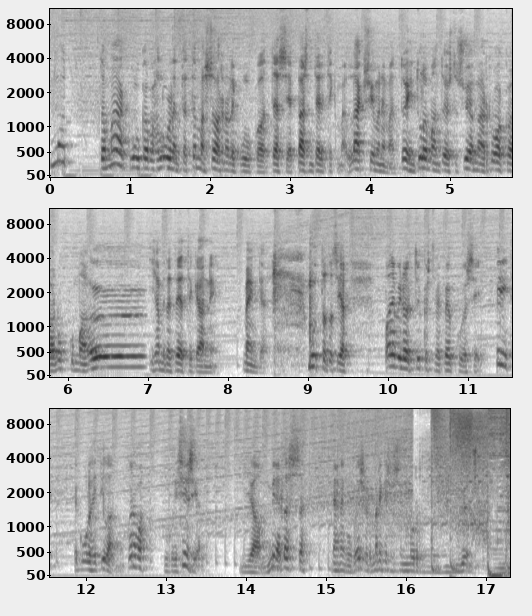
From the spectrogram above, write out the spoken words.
Mutta mä kuulkaa vähän luulen, että tämä saarna oli kulkaa tässä ja pääsen teille tekemään läksyjä, menemään töihin, tulemaan töistä, syömään ruokaa, nukkumaan, öö, ihan mitä teettekään, niin menkää. Mutta tosiaan, paljon videoita tykkäsit peukkuja, jos ei pidit, ja kuule hei tilaa mun kanava, juurisin siellä. Ja minä tässä, nähdään kuinka ensi kerran, morjens.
